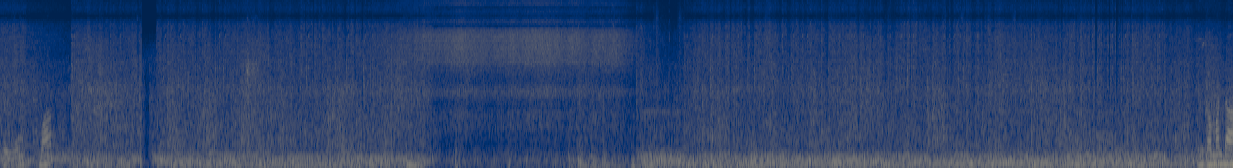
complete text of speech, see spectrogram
โหวัด ธรรมดา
